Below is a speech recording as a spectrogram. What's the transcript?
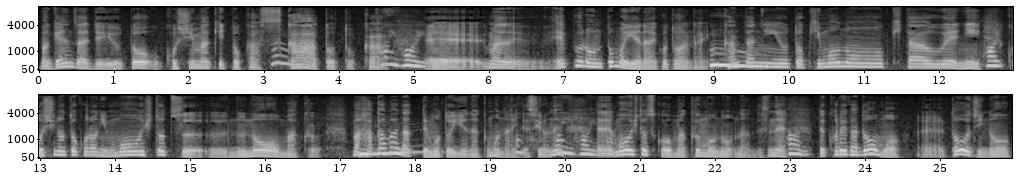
まあ、現在で言うと、腰巻きとかスカートとか、はいはい。えーまあ、エプロンとも言えないことはない。うん簡単に言うと、着物を着た上に、はい腰のところにもう一つう布を巻く。まあ、うん袴だってもと言えなくもないですよね。はいはいはいえーもう一つこう巻くものなんですね。はい。で、これがどうも、えー当時の、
